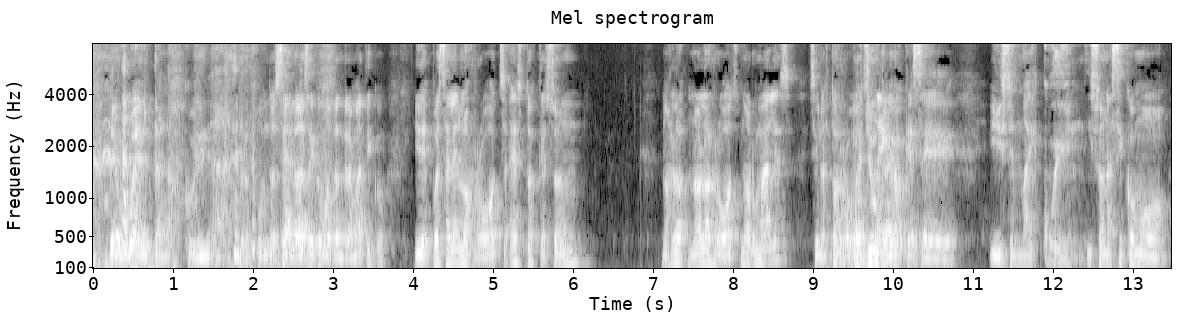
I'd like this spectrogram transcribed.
de vuelta a la oscuridad profunda. O sea, lo hace como tan dramático. Y después salen los robots estos que son... No, no los robots normales, sino estos robots negros que se... Y dicen, my queen. Y son así como...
